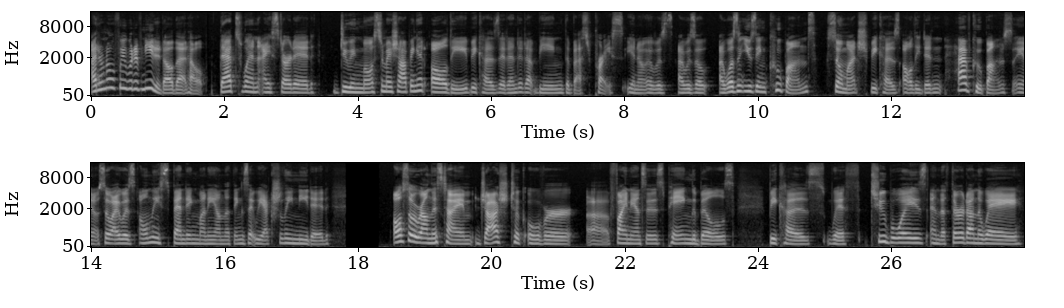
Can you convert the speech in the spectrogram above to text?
I don't know if we would have needed all that help. That's when I started doing most of my shopping at Aldi because it ended up being the best price. You know, it was I was a I wasn't using coupons so much because Aldi didn't have coupons, you know, so I was only spending money on the things that we actually needed. Also around this time, Josh took over uh, finances, paying the bills because with two boys and the third on the way,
